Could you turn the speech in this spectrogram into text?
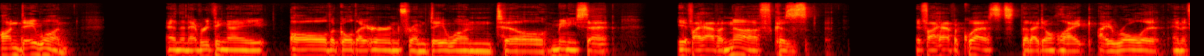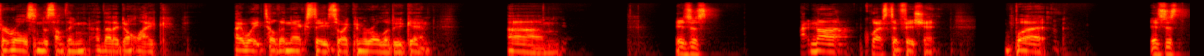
on day one and then everything I all the gold I earn from day one till mini set, if I have enough, because if I have a quest that I don't like, I roll it, and if it rolls into something that I don't like, I wait till the next day so I can roll it again. Um, it's just I'm not quest efficient, but it's just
